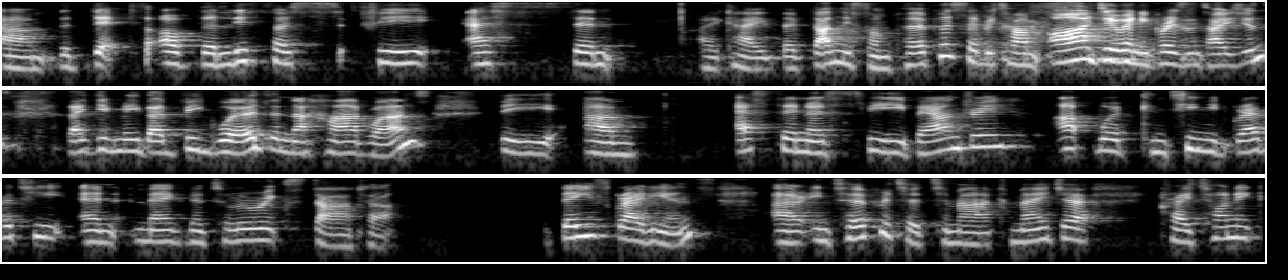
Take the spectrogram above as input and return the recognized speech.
um, the depth of the lithosphere ascent. Okay, they've done this on purpose. Every time I do any presentations, they give me the big words and the hard ones. The um, asthenosphere boundary, upward continued gravity, and magnetotelluric strata. These gradients are interpreted to mark major cratonic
